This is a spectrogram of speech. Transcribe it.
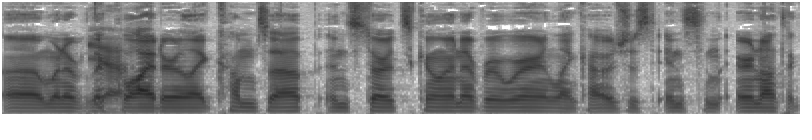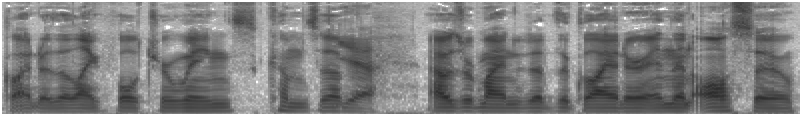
uh, whenever the Yeah. glider like comes up and starts going everywhere, And like I was just instant or not the glider, the like Vulture wings comes up. Yeah, I was reminded of the glider, and then also.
